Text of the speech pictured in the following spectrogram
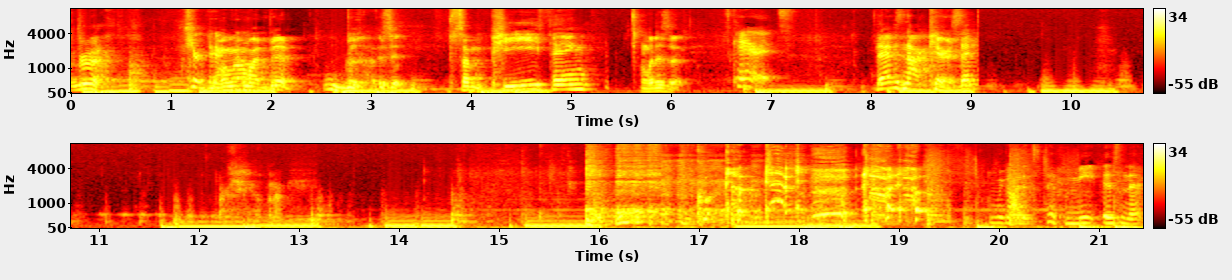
Ugh. You're Well, not my bib. Ugh. Is it some pea thing? What is it? It's carrots. That is not carrots. That. Okay, open up. Oh my god, it's a type of meat, isn't it?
